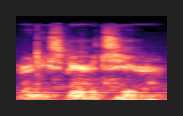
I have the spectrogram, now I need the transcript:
Are any spirits here?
